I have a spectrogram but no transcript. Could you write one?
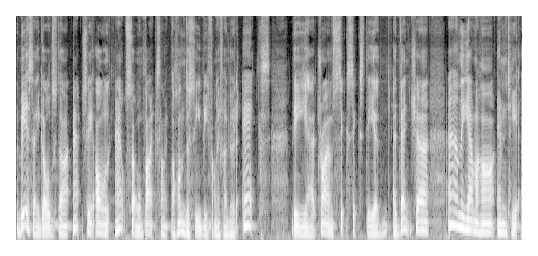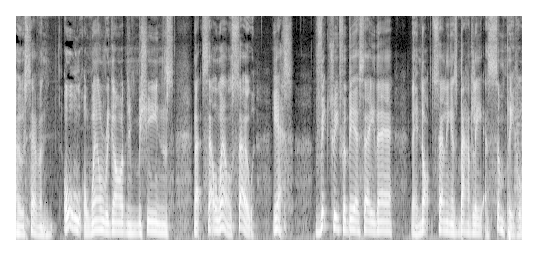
the BSA Gold Star actually outsold bikes like the Honda CB500X, the uh, Triumph 660 Ad- Adventure, and the Yamaha MT07. All are well regarded machines that sell well. So, yes, victory for BSA there. They're not selling as badly as some people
